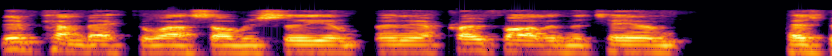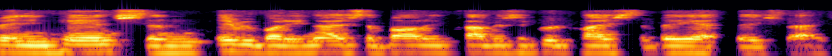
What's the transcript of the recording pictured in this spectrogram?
they've come back to us obviously, and, and, our profile in the town has been enhanced, and everybody knows the bowling club is a good place to be at these days.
